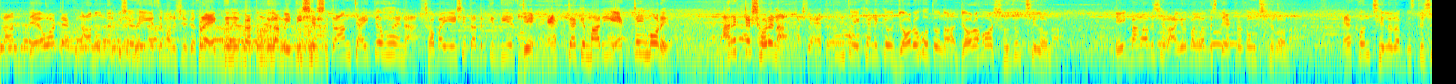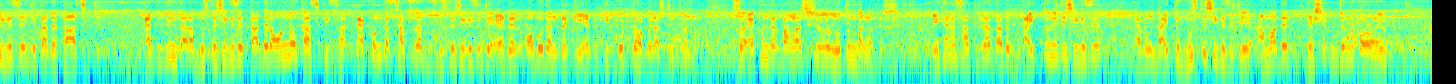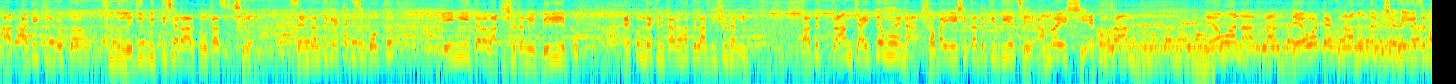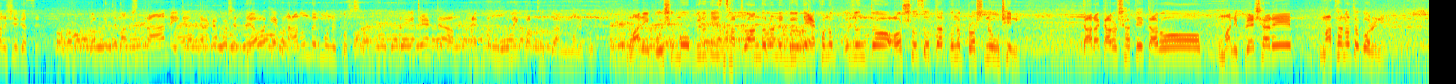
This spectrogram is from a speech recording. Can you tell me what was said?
ত্রাণ দেওয়াটা এখন আনন্দের বিষয় হয়ে গেছে মানুষের কাছে। আমরা একদিনের বেতন দিলাম এটি শেষ। ত্রাণ চাইতে হয় না। সবাই এসে তাদেরকে দিয়ে যে একটাকে মারি, একটাই মরে, আরেকটা সরে না। আসলে এতদিন তো এখানে কেউ জড়ো হতো না, জড়ো হওয়ার সুযোগ ছিল না। এই বাংলাদেশের আগের বাংলাদেশ তো একরকম ছিল না। এখন ছেলেরা বুঝতে শিখেছে যে তাদের কাজ কি। এতদিন তারা বুঝতে শিখেছে তাদের অন্য কাজ কি। এখনকার ছাত্ররা বুঝতে শিখেছে যে এদের অবদানটা কি, এদের কি করতে হবে রাষ্ট্রের জন্য। সো এখনকার বাংলাদেশ হলো নতুন বাংলাদেশ। এখানে ছাত্রীরা তাদের দায়িত্ব নিতে শিখেছে এবং দায়িত্ব বুঝতে শিখেছে যে আমাদের দেশের জন্য করণীয়। আর আগে কী করতো? শুধু লেজুর বৃত্তি ছাড়া আর কোনো কাজ ছিল না। সেন্ট্রাল থেকে একটা কিছু বলতো, এই নিয়েই তারা লাঠিসোঁটা নিয়ে বেরিয়ে পড়তো। এখন দেখেন কারও হাতে লাঠিসোঁটা নেই। তাদের ত্রাণ চাইতে হয় না। সবাই এসে তাদেরকে দিয়েছে। আমরা এসছি। এখন ত্রাণ নেওয়া না, ত্রাণ দেওয়াটা এখন আনন্দের বিষয় হয়ে গেছে মানুষের কাছে। প্রত্যেকটা মানুষ ত্রাণ এইটা টাকা পয়সা দেওয়াকে এখন আনন্দের মনে করছে। তো এটা একটা একদম মৌলিক পার্থক্য আমি মনে করি। মানে বৈষম্য বিরোধী ছাত্র আন্দোলনের বিরুদ্ধে এখনও পর্যন্ত অসুস্থতার কোনো প্রশ্ন উঠেনি। তারা কারোর সাথে কারও মানে প্রেশারে মাথা নত করেনি।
